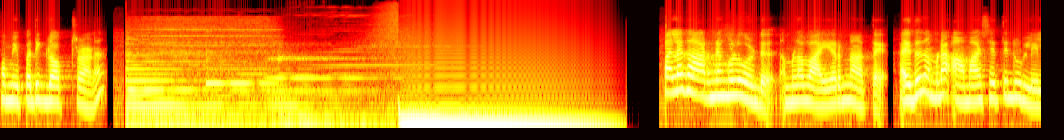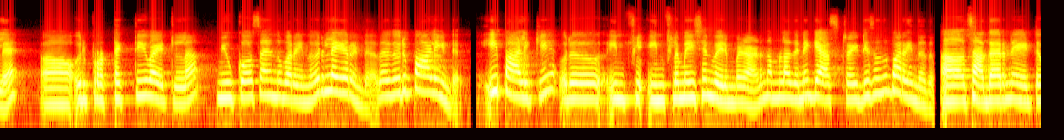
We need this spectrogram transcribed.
ഹോമിയോപ്പതിക് ഡോക്ടറാണ്. പല കാരണങ്ങളും ഉണ്ട് നമ്മളെ വയറിനകത്തെ. അതായത് നമ്മുടെ ആമാശയത്തിന്റെ ഉള്ളിലെ ഒരു പ്രൊട്ടക്റ്റീവ് ആയിട്ടുള്ള മ്യൂക്കോസ എന്ന് പറയുന്ന ഒരു ലെയർ ഉണ്ട്. അതായത് ഒരു പാളിയുണ്ട് ഈ പാളിക്ക് ഒരു ഇൻഫ്ലമേഷൻ വരുമ്പോഴാണ് നമ്മൾ അതിനെ ഗ്യാസ്ട്രൈറ്റിസ് എന്ന് പറയുന്നത്. സാധാരണയായിട്ട്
